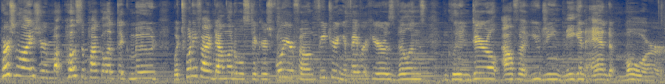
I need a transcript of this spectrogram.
Personalize your post-apocalyptic mood with 25 downloadable stickers for your phone featuring your favorite heroes, villains, including Daryl, Alpha, Eugene, Negan, and more.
